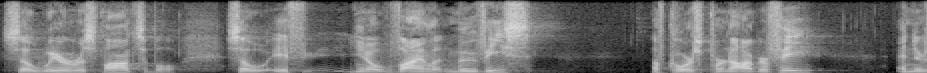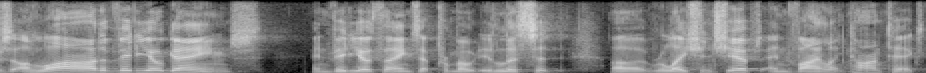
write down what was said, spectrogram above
So we're responsible. So if, you know, violent movies, of course, pornography, and there's a lot of video games and video things that promote illicit uh, relationships and violent context.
